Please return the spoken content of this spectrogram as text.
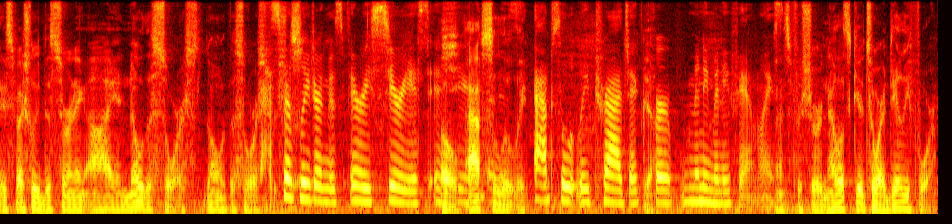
especially discerning eye and know the source, know the source. Especially sure. during this very serious issue. Oh, absolutely. Absolutely tragic yeah. for many, many families. That's for sure. Now let's get to our daily four.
